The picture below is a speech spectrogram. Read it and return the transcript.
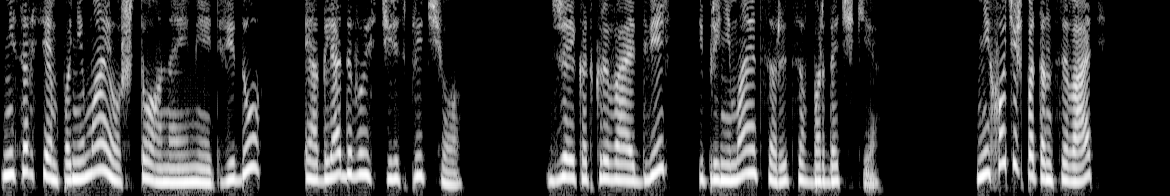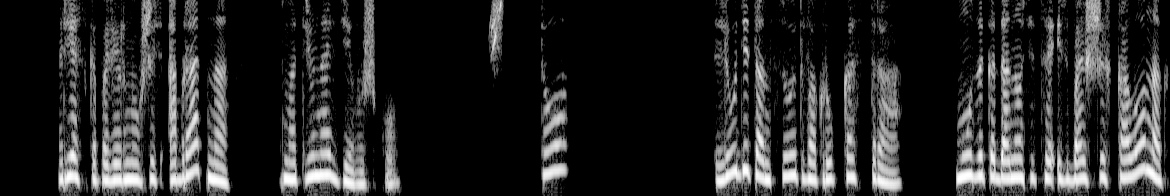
не совсем понимаю, что она имеет в виду, и оглядываюсь через плечо. Джейк открывает дверь и принимается рыться в бардачке. Не хочешь потанцевать?» Резко повернувшись обратно, смотрю на девушку. «Что?» Люди танцуют вокруг костра. Музыка доносится из больших колонок,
